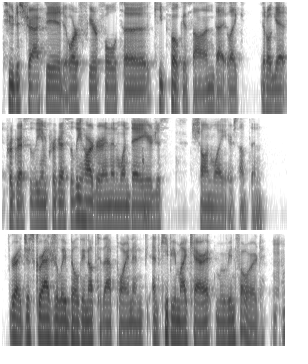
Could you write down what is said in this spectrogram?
too distracted or fearful to keep focus on that like it'll get progressively and progressively harder, and then one day you're just Shaun White or something. Right, just gradually building up to that point and and keeping my carrot moving forward. Mm-hmm.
